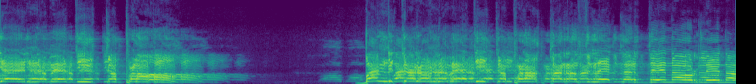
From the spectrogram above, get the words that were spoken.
ये नवेदी कपड़ा। बंद करो नवेदी कपड़ा कर्ज लेकर देना और लेना।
